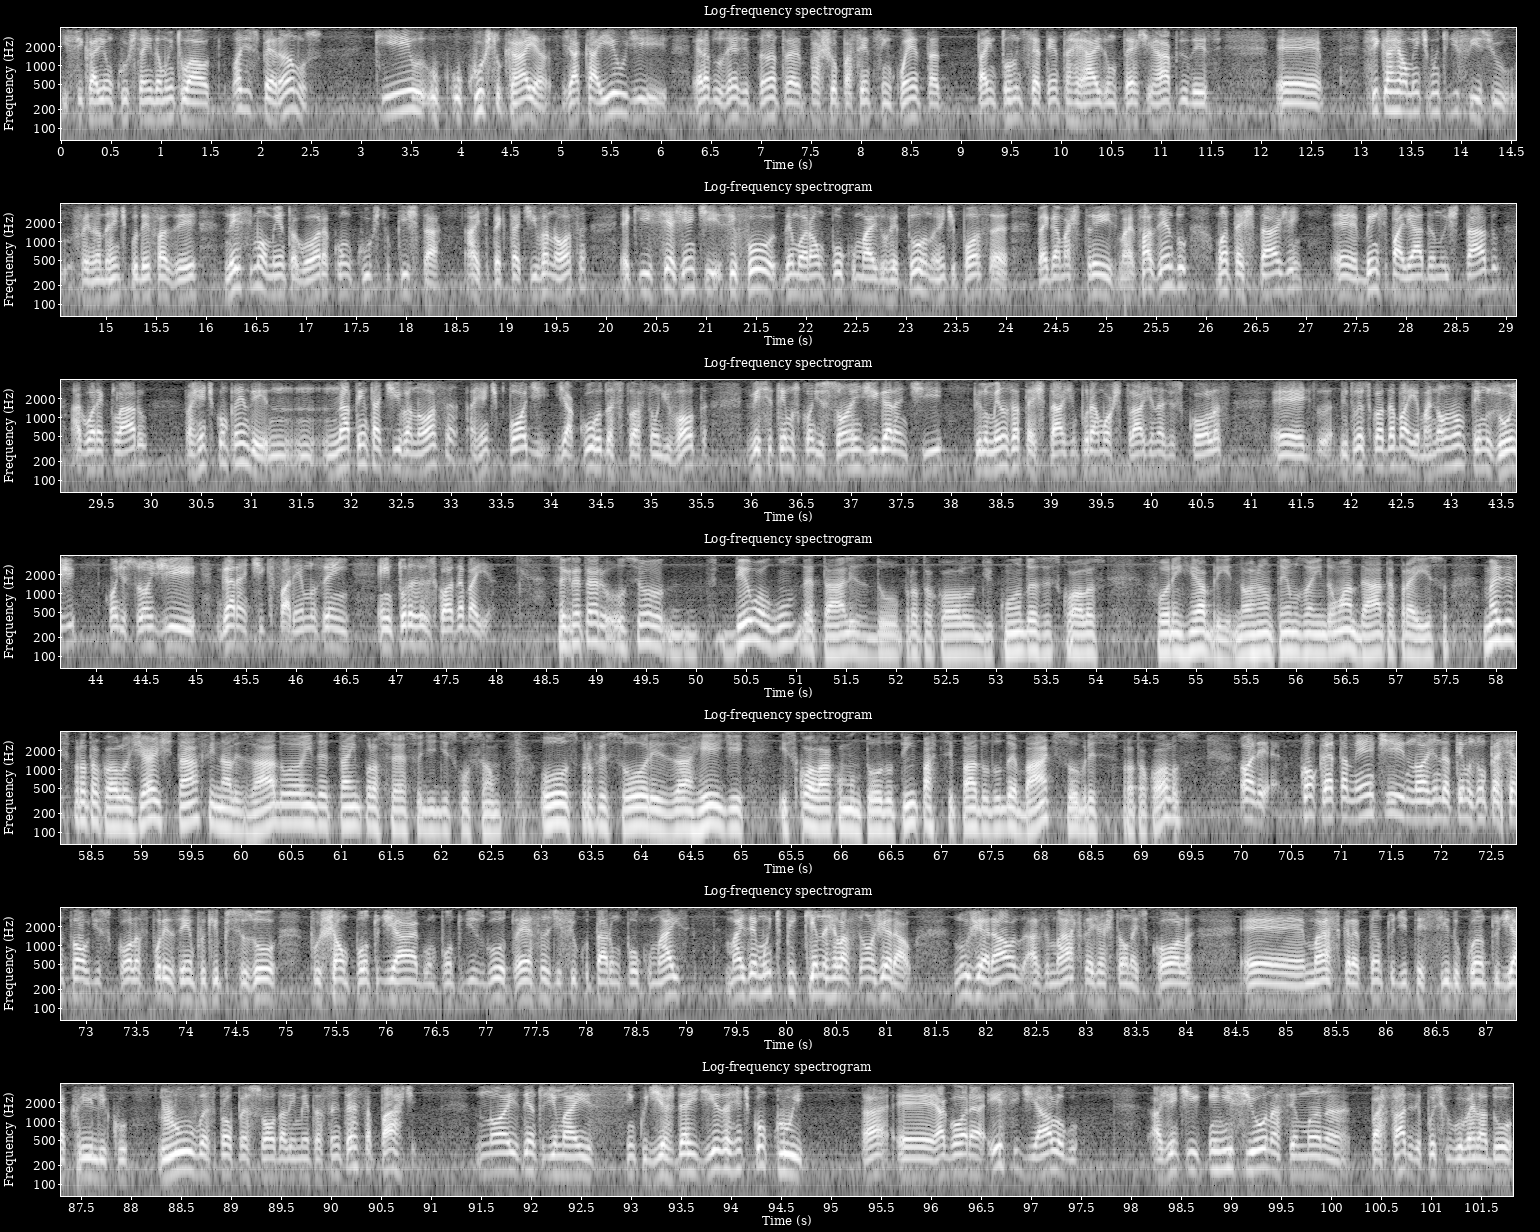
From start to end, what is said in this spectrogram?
e ficaria um custo ainda muito alto. Nós esperamos que o, o custo caia. Já caiu de. Era 200 e tanto, é, baixou para 150, está em torno de 70 reais um teste rápido desse. É, fica realmente muito difícil, Fernando, a gente poder fazer nesse momento agora com o custo que está. A expectativa nossa é que se a gente, se for demorar um pouco mais o retorno, a gente possa pegar mais três, mas fazendo uma testagem é, bem espalhada no estado. Agora, é claro, para a gente compreender, na tentativa nossa, a gente pode, de acordo com a situação de volta, ver se temos condições de garantir pelo menos a testagem por amostragem nas escolas é, de, de toda a escola da Bahia, mas nós não temos hoje condições de garantir que faremos em, em todas as escolas da Bahia. Secretário, o senhor deu alguns detalhes do protocolo de quando as escolas forem reabrir. Nós não temos ainda uma data para isso, mas esse protocolo já está finalizado ou ainda está em processo de discussão? Os professores, a rede escolar como um todo, têm participado do debate sobre esses protocolos? Olha, concretamente, nós ainda temos um percentual de escolas, por exemplo, que precisou puxar um ponto de água, um ponto de esgoto. Essas dificultaram um pouco mais, mas é muito pequena em relação ao geral. No geral, as máscaras já estão na escola, é, máscara tanto de tecido quanto de acrílico, luvas para o pessoal da alimentação. Então, essa parte, nós, dentro de mais cinco dias, dez dias, a gente conclui. Tá? É, agora, esse diálogo a gente iniciou na semana passada, depois que o governador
